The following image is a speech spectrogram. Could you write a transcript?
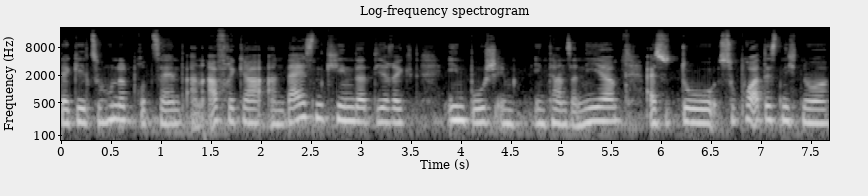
der geht zu 100% an Afrika, an Waisenkinder direkt in Busch in, in Tansania. Also du supportest nicht nur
